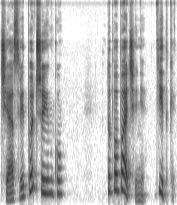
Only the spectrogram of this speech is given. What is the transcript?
час відпочинку. До побачення, дітки!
